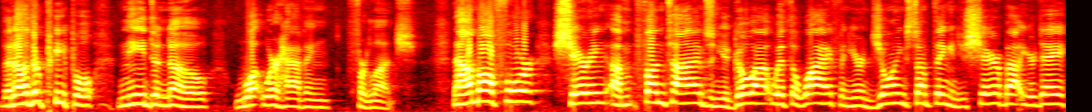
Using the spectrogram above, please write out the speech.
that other people need to know what we're having for lunch. Now, I'm all for sharing um, fun times and you go out with a wife and you're enjoying something and you share about your day.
